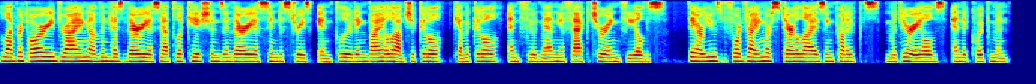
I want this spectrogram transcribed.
Laboratory drying oven has various applications in various industries, including biological, chemical, and food manufacturing fields. They are used for drying or sterilizing products, materials, and equipment.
